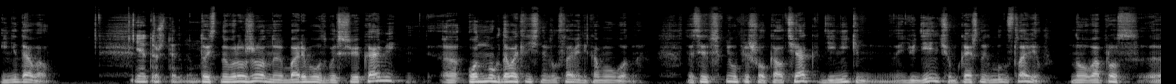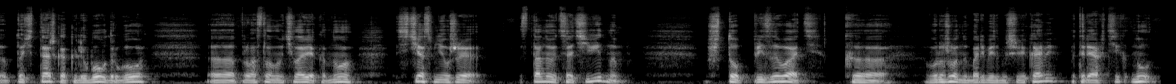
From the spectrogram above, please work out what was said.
и не давал. Я тоже так думаю. То есть на вооруженную борьбу с большевиками э, он мог давать личное благословение кому угодно. То есть, если к нему пришел Колчак, Деникин, Юденич, он, конечно, их благословил. Но вопрос точно так же, как и любого другого православного человека. Но сейчас мне уже становится очевидным, что призывать к вооруженной борьбе с большевиками патриарх Тихон, ну,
